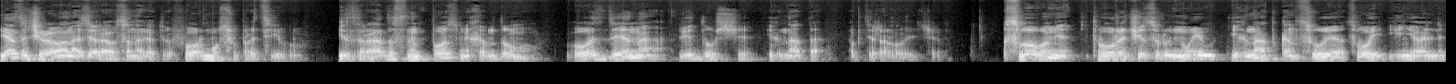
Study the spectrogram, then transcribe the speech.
Я зачаравана азіраўся на гэтую форму супраціву і з радасным посмехам думаў, Вось дзе яна ведущая ігната абціраловича словамі творачы зруйнуем ігнат канцуе свой геніальны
